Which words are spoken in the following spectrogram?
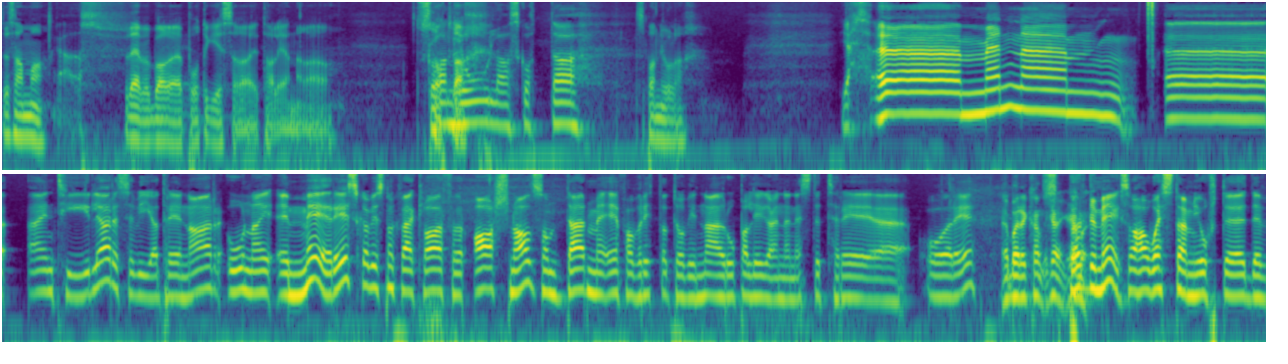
det samme. Ja, For det er vel bare portugisere, italienere og skotter. Spanjoler, skotter Spanjoler. Ja. Uh, men eh, eh, en tidligere Sevilla-trener, Unai Emeri, skal visstnok være klar for Arsenal, som dermed er favoritter til å vinne Europaligaen de neste tre uh, årene. Spør du meg, så har Westham gjort uh, det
